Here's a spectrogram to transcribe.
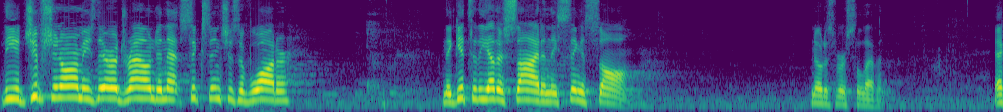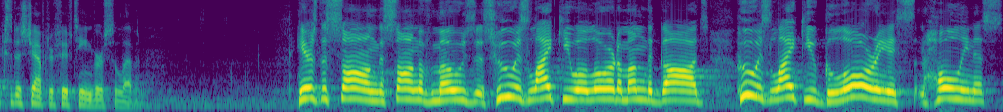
the Egyptian armies there are drowned in that six inches of water. And they get to the other side and they sing a song. Notice verse 11. Exodus chapter 15, verse 11. Here's the song, the song of Moses. Who is like you, O Lord, among the gods? Who is like you, glorious in holiness,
